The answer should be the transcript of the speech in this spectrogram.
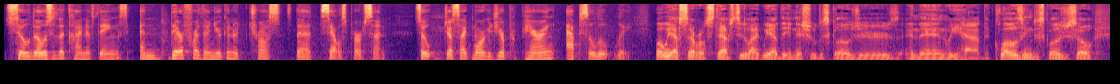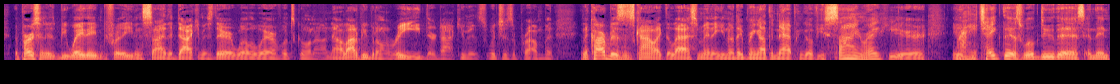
So those are the kind of things. And therefore, then you're going to trust that salesperson. So just like mortgage, you're preparing? Absolutely. Well, we have several steps too. Like we have the initial disclosures, and then we have the closing disclosure. So the person is be way they before they even sign the documents, they're well aware of what's going on. Now, a lot of people don't read their documents, which is a problem. But in the car business, it's kind of like the last minute. You know, they bring out the napkin, and go, if you sign right here, and if you take this, we'll do this, and then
